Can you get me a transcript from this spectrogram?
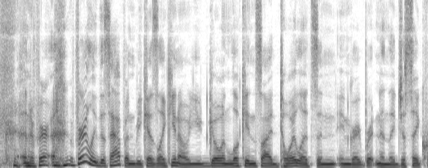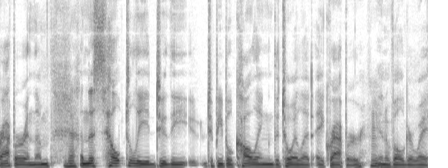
and appar- apparently this happened because, like, you know, you'd go and look inside toilets in in Great Britain, and they'd just say crapper in them, and this helped lead to the to people calling the toilet a crapper in a vulgar way.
